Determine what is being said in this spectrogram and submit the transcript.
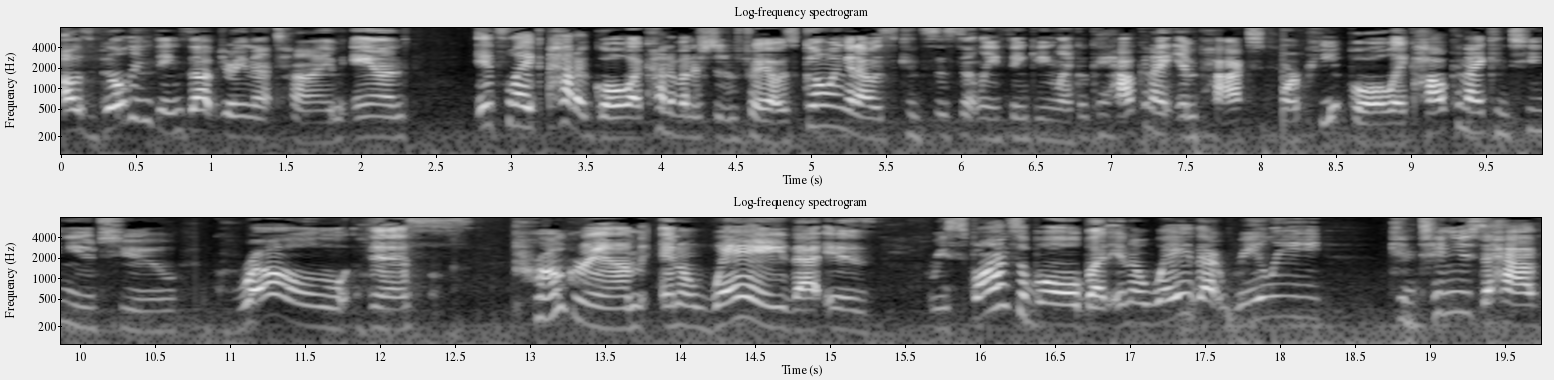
I was building things up during that time and it's like I had a goal. I kind of understood which way I was going and I was consistently thinking like, okay, how can I impact more people? Like, how can I continue to grow this program in a way that is responsible, but in a way that really continues to have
